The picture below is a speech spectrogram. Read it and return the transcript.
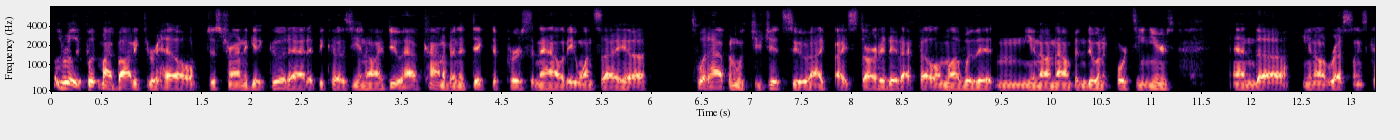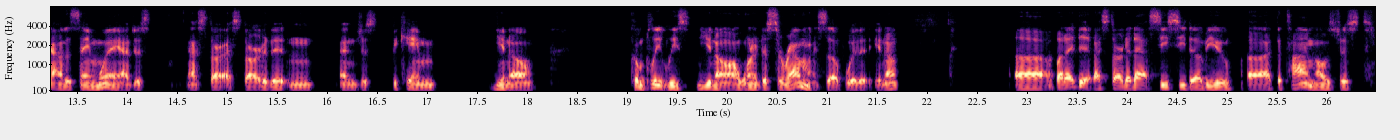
was really putting my body through hell just trying to get good at it because you know i do have kind of an addictive personality once i uh it's what happened with jujitsu. I, I started it, I fell in love with it, and you know now I've been doing it 14 years. And uh, you know, wrestling's kind of the same way. I just I start I started it and and just became you know, completely, you know, I wanted to surround myself with it, you know. Uh, but I did. I started at CCW. Uh, at the time, I was just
